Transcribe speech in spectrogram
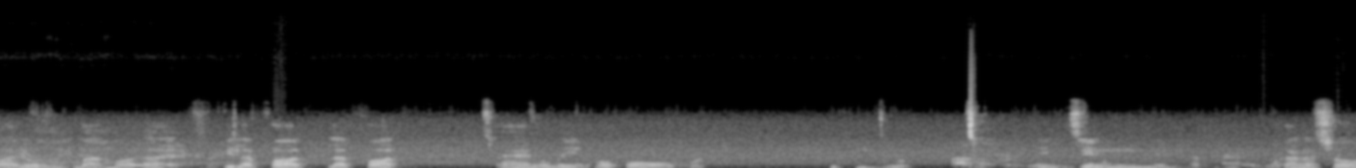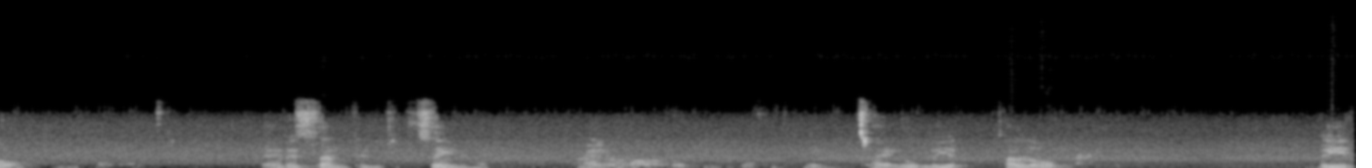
คอยลุนบางบอลได้ที่แลฟฟอร์ดแลฟฟอร์ดแชร์ลูกนี้โอ้โหจริงจริงครับ การาโช แอริสันเป็นซ็งนะครับถ่ายลูกเรียดทะลุดีด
